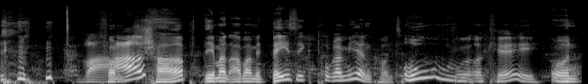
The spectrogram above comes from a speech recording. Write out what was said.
von Was? Sharp, den man aber mit Basic programmieren konnte. Oh, okay. Und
